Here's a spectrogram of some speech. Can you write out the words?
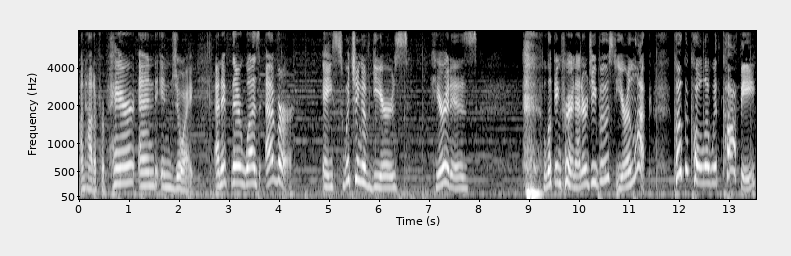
on how to prepare and enjoy. And if there was ever a switching of gears. Here it is. Looking for an energy boost? You're in luck. Coca Cola with coffee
